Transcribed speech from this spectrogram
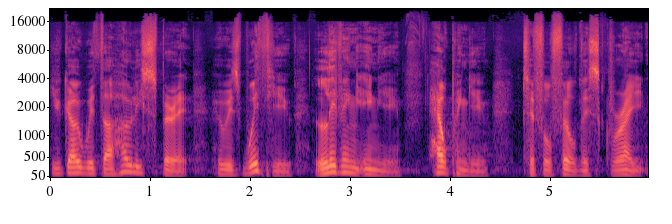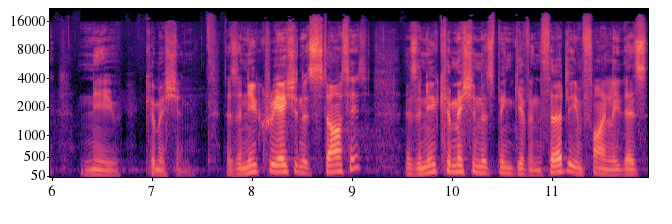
you go with the Holy Spirit who is with you, living in you, helping you to fulfill this great new commission. There's a new creation that's started, there's a new commission that's been given. Thirdly and finally, there's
